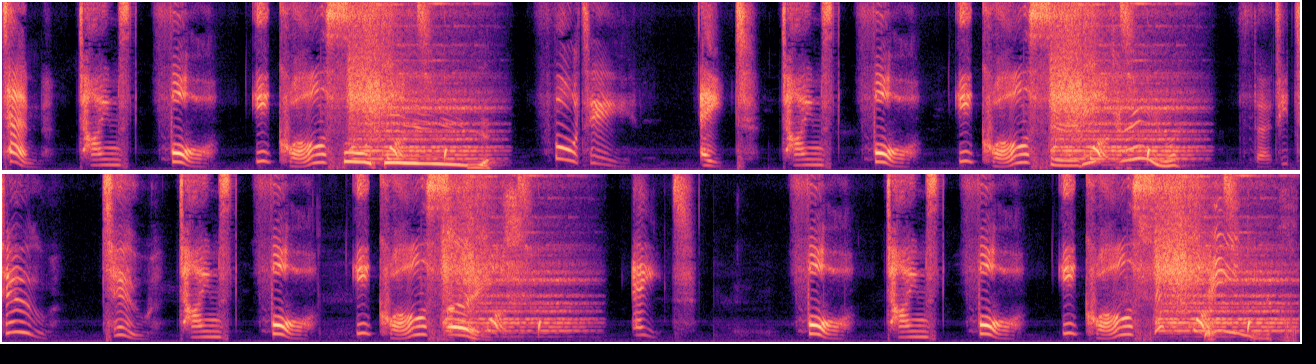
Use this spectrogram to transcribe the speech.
10 times 4 equals Forty! 40. 8 times 4 equals what? 32. 32. 2 times 4 equals Eight. what? 8. 4 equals what?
